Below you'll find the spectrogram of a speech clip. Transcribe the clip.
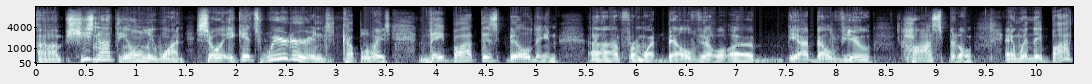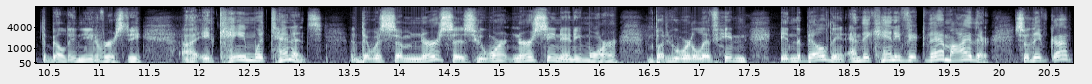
um, she's not the only one. So it gets weirder in a couple of ways. They bought this building uh, from what Belleville, uh, yeah, Bellevue Hospital, and when they bought the building, the university, uh, it came with tenants. There was some nurses who weren't nursing anymore, but who were living in the building, and they can't evict them either. So they've got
